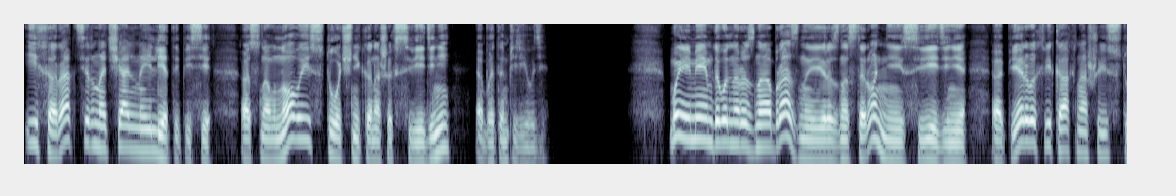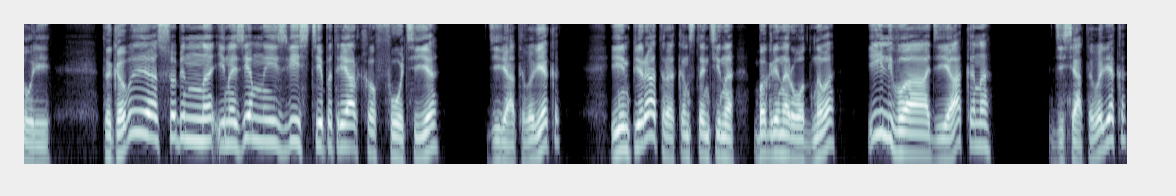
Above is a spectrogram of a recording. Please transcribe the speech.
и характер начальной летописи, основного источника наших сведений об этом периоде. Мы имеем довольно разнообразные и разносторонние сведения о первых веках нашей истории. Таковы особенно иноземные известия патриарха Фотия IX века и императора Константина Багрянародного и Льва Диакона X века,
